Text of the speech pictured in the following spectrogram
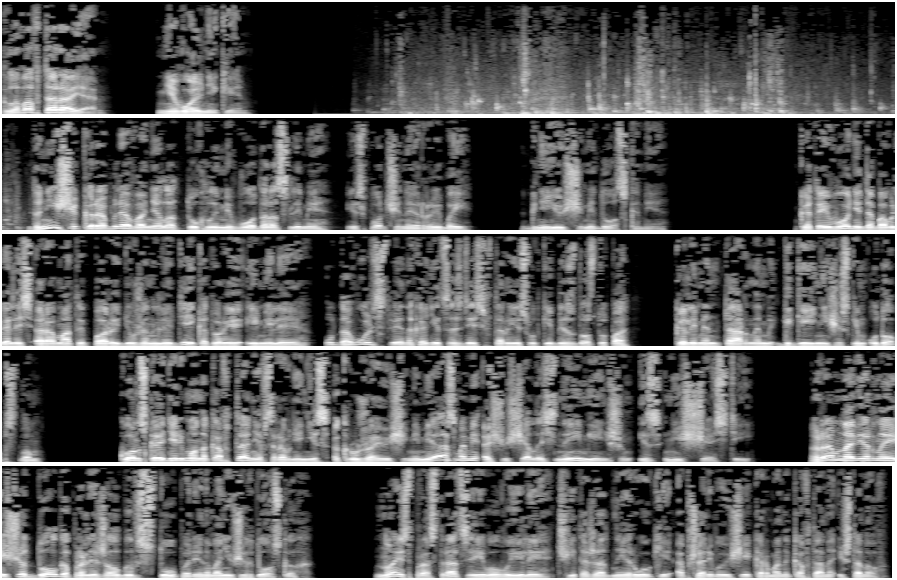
Глава вторая. Невольники. Днище корабля воняло тухлыми водорослями, испорченной рыбой, гниющими досками. К этой воне добавлялись ароматы пары дюжин людей, которые имели удовольствие находиться здесь вторые сутки без доступа к элементарным гигиеническим удобствам. Конское дерьмо на кафтане в сравнении с окружающими миазмами ощущалось наименьшим из несчастий. Рэм, наверное, еще долго пролежал бы в ступоре на вонючих досках, но из прострации его выели чьи-то жадные руки, обшаривающие карманы кафтана и штанов.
